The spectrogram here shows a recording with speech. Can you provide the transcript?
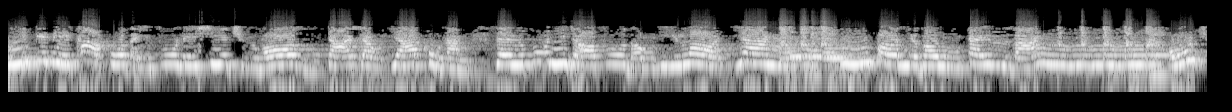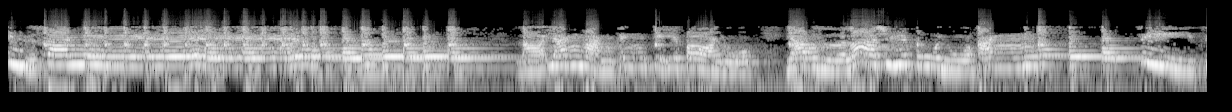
你给你看破对付来先去我是家乡也可能，如果你家不同意老杨，我把你同盖上，我举上哎。老杨忙听给包药，要是拉许不药方，姐姐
